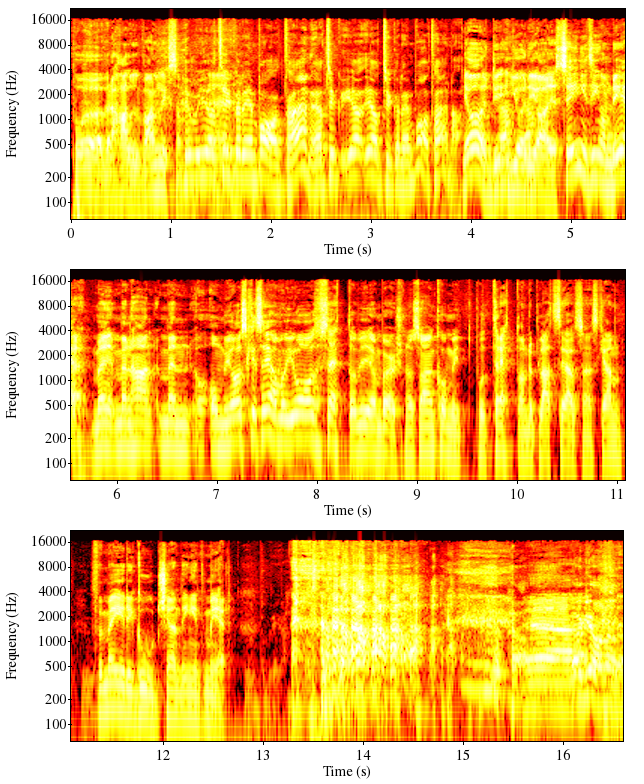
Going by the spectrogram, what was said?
på övre halvan liksom. Men Jag tycker det är en bra tränare. Jag tycker, jag, jag tycker det är en bra tränare. Ja, det, ja, ja. jag säger ingenting om det. Men, men, han, men om jag ska säga vad jag har sett av Ian Burchner så har han kommit på 13 plats i Allsvenskan. För mig är det godkänt, inget mer. Jag går nu.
